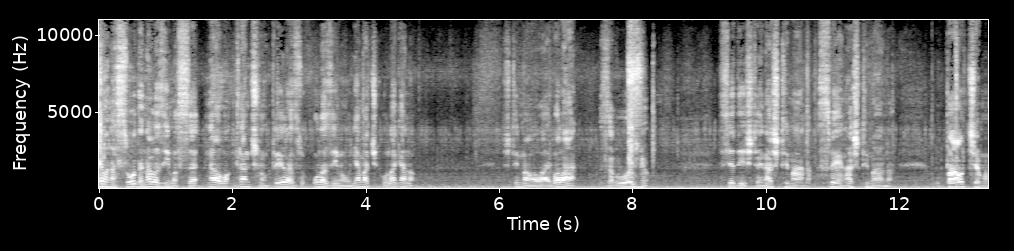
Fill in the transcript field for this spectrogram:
evo nas ovdje, nalazimo se na ovom graničnom prijelazu, ulazimo u Njemačku lagano. Štimamo ovaj volan za vožnju. Sjedište je naštimano, sve je naštimano. Upalit ćemo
